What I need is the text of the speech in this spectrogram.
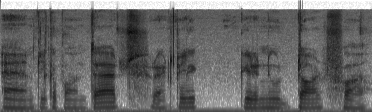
and click upon that right click create a new dart file.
